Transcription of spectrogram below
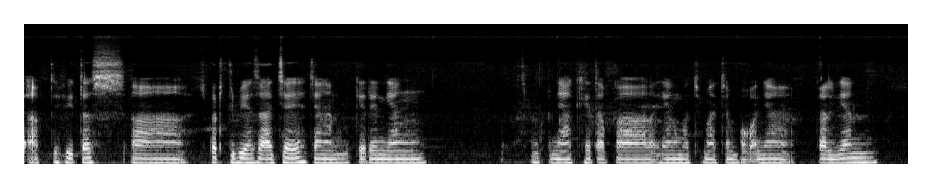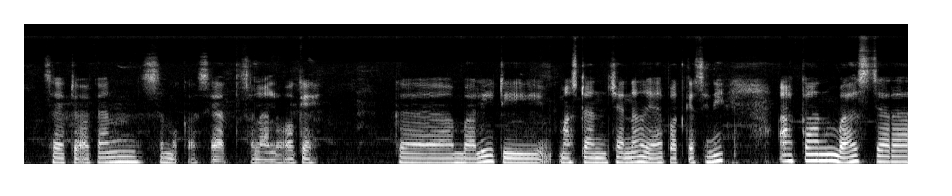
aktivitas uh, seperti biasa aja ya. Jangan mikirin yang penyakit apa yang macam-macam. Pokoknya kalian saya doakan semoga sehat selalu. Oke. Kembali di Mas dan Channel ya podcast ini akan bahas secara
